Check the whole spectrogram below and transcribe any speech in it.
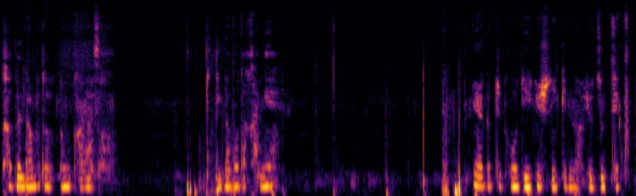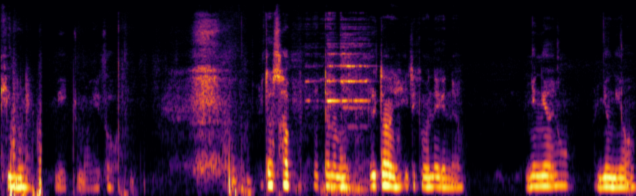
다들 나보다 너무 강해서. 다들 나보다 강해. 얘가 가지고 어디 이길 수 있겠나. 요즘 제 쿠킹덤이 좀 망해서. 일단 삽 일단은 뭐, 일단은 이제 그만해야겠네요. 안녕히요. 안녕히요.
